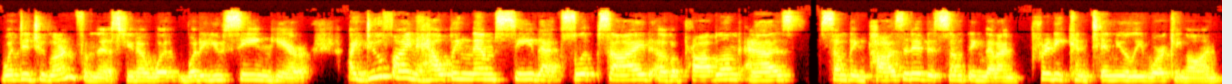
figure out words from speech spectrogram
what did you learn from this? You know what what are you seeing here? I do find helping them see that flip side of a problem as something positive is something that i'm pretty continually working on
